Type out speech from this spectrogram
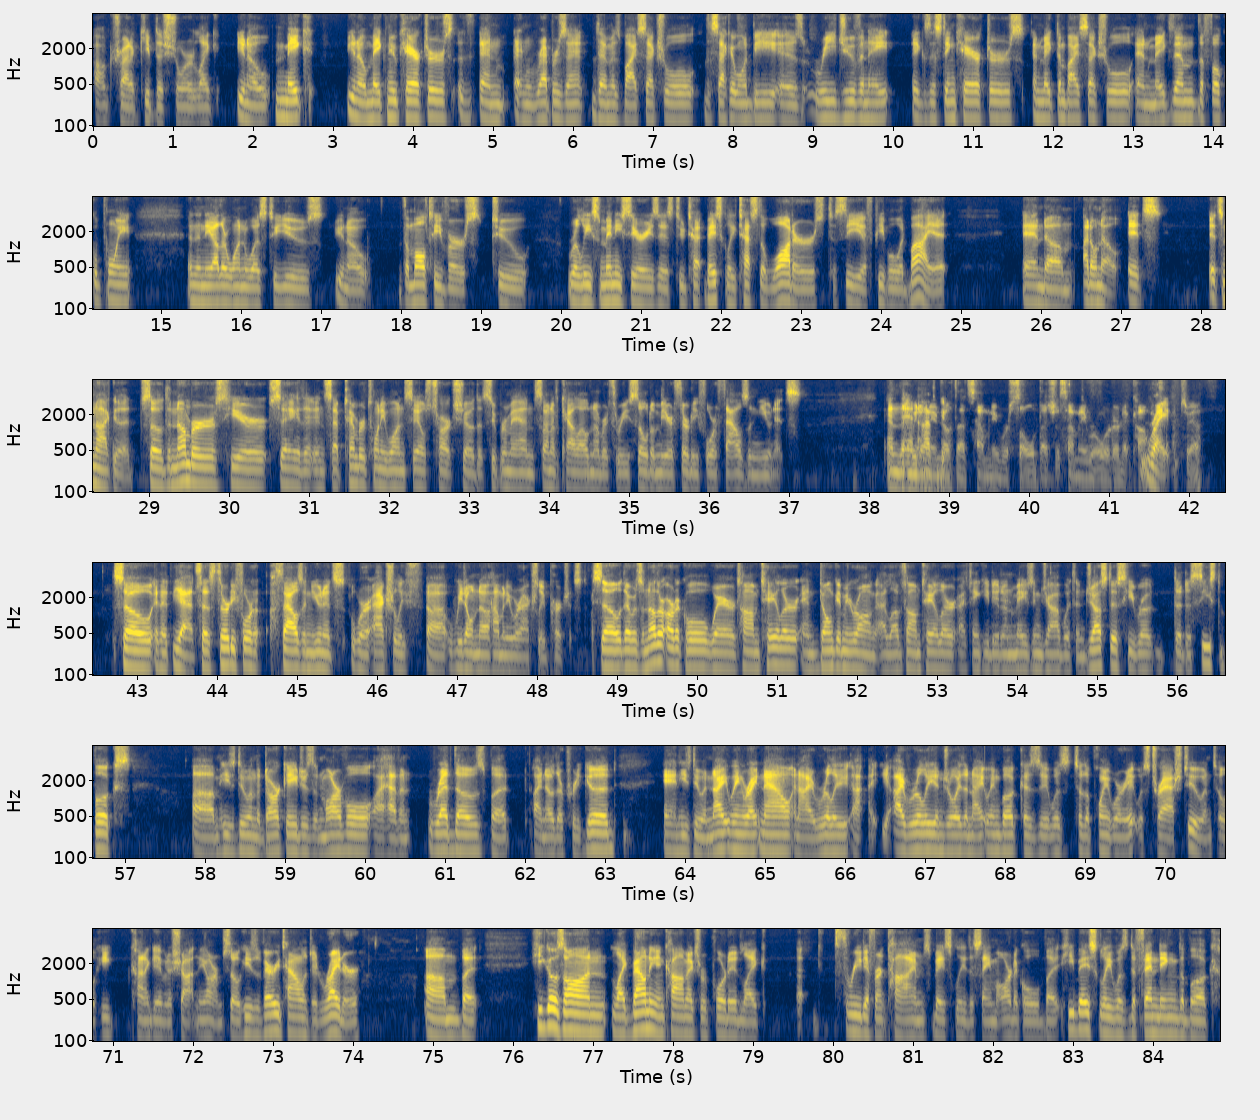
i'll try to keep this short like you know make you know make new characters and and represent them as bisexual. The second one would be is rejuvenate existing characters and make them bisexual and make them the focal point. And then the other one was to use you know the multiverse to release mini series is to te- basically test the waters to see if people would buy it. And um i don't know. It's it's not good. So the numbers here say that in September 21, sales charts show that Superman, Son of Kal El, number three, sold a mere 34,000 units. And then and we don't even know if that's how many were sold. That's just how many were ordered at comic right. shops. Yeah. So, and it, yeah, it says 34,000 units were actually, uh, we don't know how many were actually purchased. So, there was another article where Tom Taylor, and don't get me wrong, I love Tom Taylor. I think he did an amazing job with Injustice. He wrote the DCeased books um, he's doing the Dark Ages in Marvel. I haven't read those, but I know they're pretty good. And he's doing Nightwing right now, and I really, I, I really enjoy the Nightwing book because it was to the point where it was trash too until he kind of gave it a shot in the arm. So he's a very talented writer. Um, but he goes on like Bounding in Comics reported like uh, three different times, basically the same article, but he basically was defending the book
